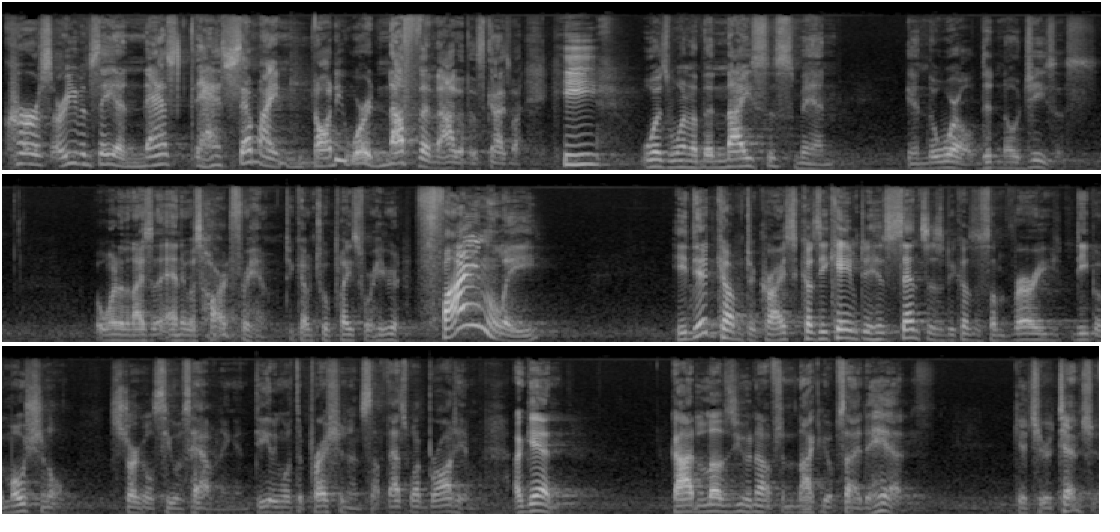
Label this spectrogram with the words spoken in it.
curse or even say a nasty, semi naughty word, nothing out of this guy's mouth. He was one of the nicest men in the world, didn't know Jesus but one of the nicest, and it was hard for him to come to a place where he finally he did come to Christ because he came to his senses because of some very deep emotional struggles he was having and dealing with depression and stuff. That's what brought him. Again, God loves you enough to knock you upside the head, get your attention.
